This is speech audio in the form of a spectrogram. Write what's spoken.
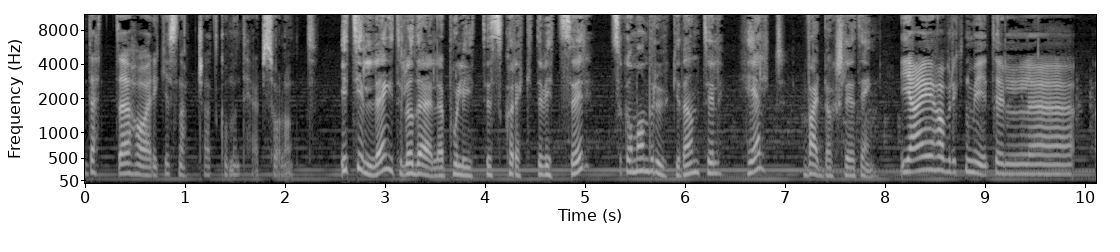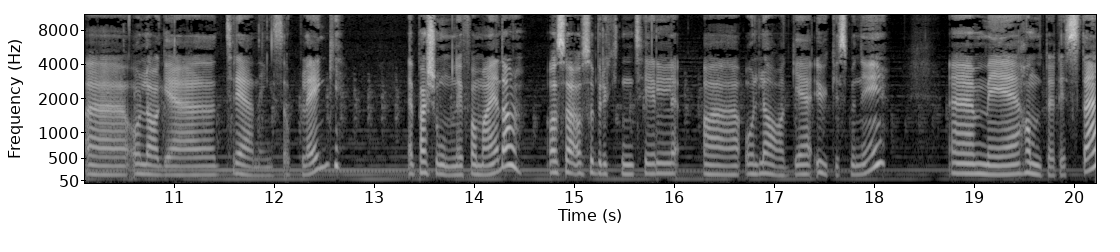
Dette har ikke Snapchat kommentert så langt. I tillegg til å dele politisk korrekte vitser, så kan man bruke den til helt hverdagslige ting. Jeg har brukt den mye til uh, å lage treningsopplegg. Personlig for meg, da. Og så har jeg også brukt den til uh, å lage ukesmeny uh, med handleliste.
